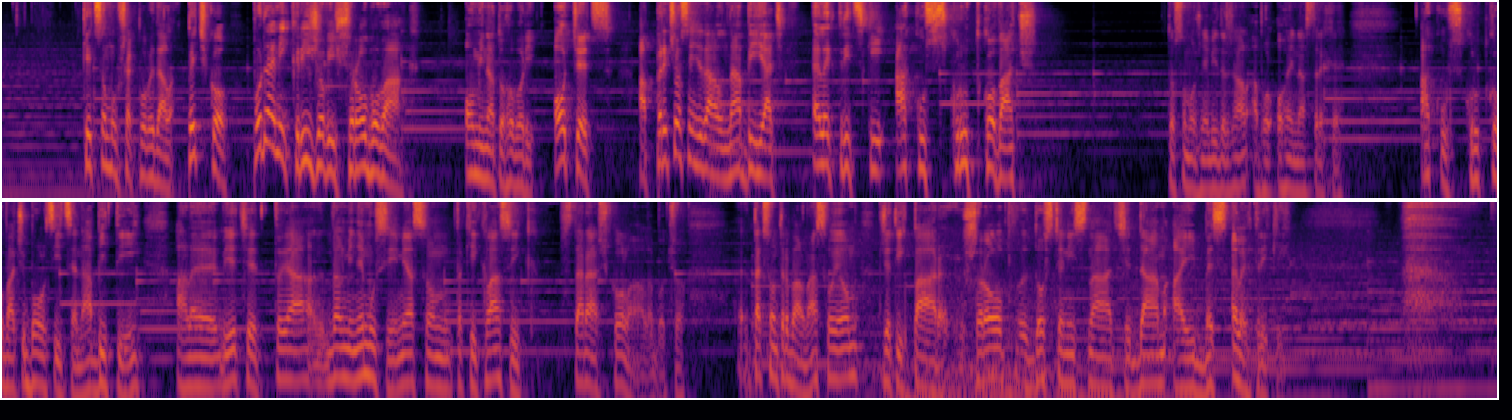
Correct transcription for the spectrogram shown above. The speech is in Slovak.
Keď som mu však povedal, Pečko, podaj mi krížový šrobovák, on mi na to hovorí, otec, a prečo si nedal nabíjať elektrický akus skrutkovač? To som už nevydržal a bol oheň na streche akú skrutkovač bol síce nabitý, ale viete, to ja veľmi nemusím. Ja som taký klasik, stará škola, alebo čo. Tak som trval na svojom, že tých pár šrob do steny snáď dám aj bez elektriky.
